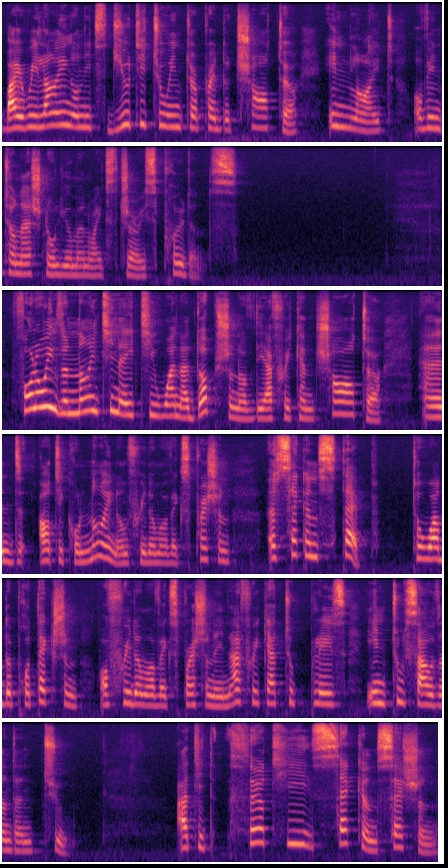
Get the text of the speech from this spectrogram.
by relying on its duty to interpret the Charter in light of international human rights jurisprudence. Following the 1981 adoption of the African Charter and Article 9 on freedom of expression, a second step toward the protection of freedom of expression in Africa took place in 2002. At its 32nd session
